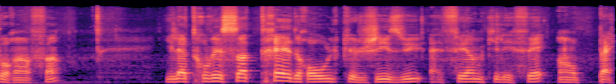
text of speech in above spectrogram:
pour enfants, il a trouvé ça très drôle que Jésus affirme qu'il est fait en pain.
